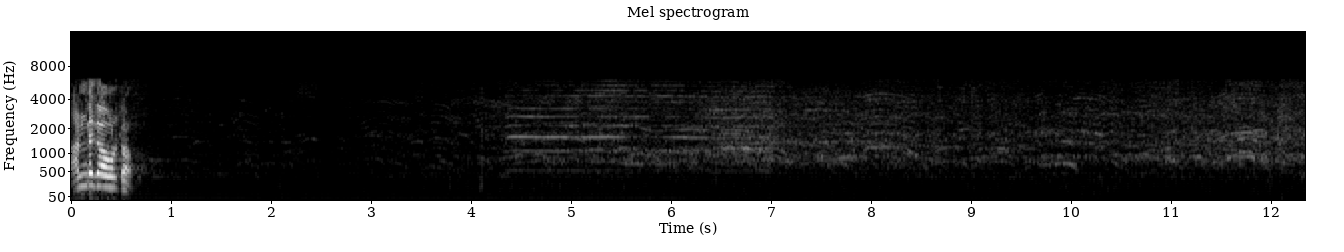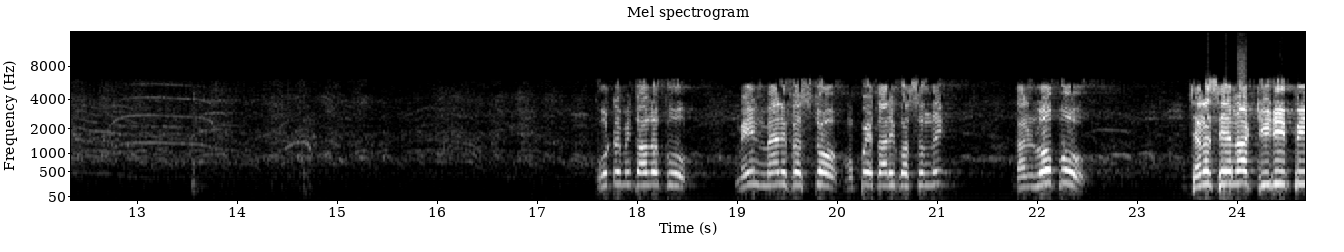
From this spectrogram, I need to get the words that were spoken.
అండగా ఉంటాం. కూటమి తాలూకు మెయిన్ మేనిఫెస్టో ముప్పై తారీఖు వస్తుంది. దానిలోపు జనసేన టీడీపీ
